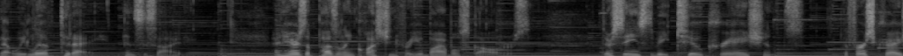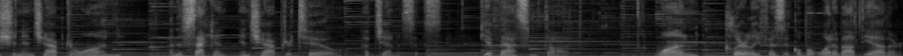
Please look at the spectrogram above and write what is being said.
that we live today in society. And here's a puzzling question for you Bible scholars. There seems to be two creations the first creation in chapter 1 and the second in chapter 2 of Genesis. Give that some thought. One clearly physical, but what about the other?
